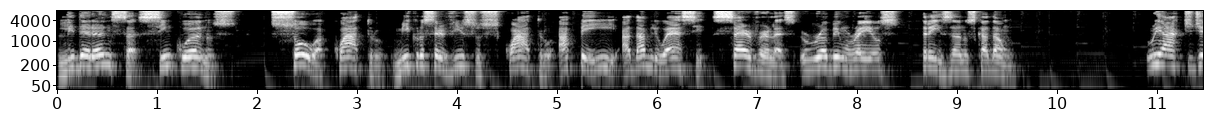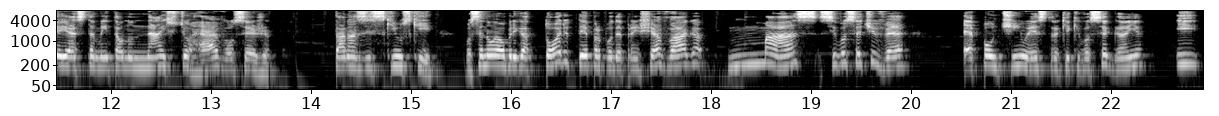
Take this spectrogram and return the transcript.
Liderança, 5 anos. SOA, 4. Microserviços, 4. API, AWS, Serverless, Ruby on Rails, 3 anos cada um. React.js também está no Nice to Have, ou seja, está nas skills que você não é obrigatório ter para poder preencher a vaga, mas se você tiver, é pontinho extra aqui que você ganha e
